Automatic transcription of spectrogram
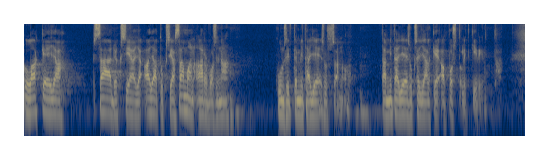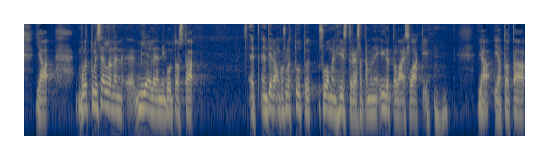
lakeja, säädöksiä ja ajatuksia samanarvoisina kuin sitten mitä Jeesus sanoo. Tai mitä Jeesuksen jälkeen apostolit kirjoittaa. Ja mulle tuli sellainen eh, mieleen niin kuin tosta, että en tiedä onko sulle tuttu Suomen historiassa tämmöinen irtolaislaki. Mm-hmm. Ja, ja tota,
